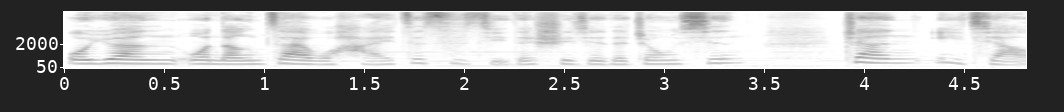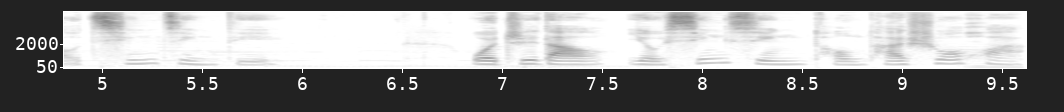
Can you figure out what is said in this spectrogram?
我愿我能在我孩子自己的世界的中心，站一角清静地。我知道有星星同他说话，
